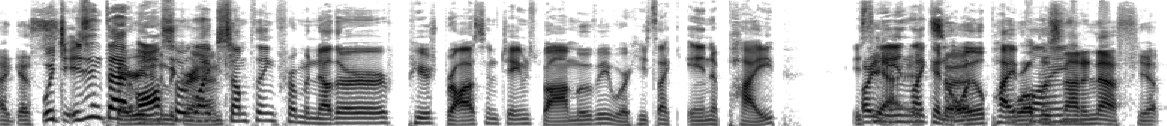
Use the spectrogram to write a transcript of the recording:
I guess. Which isn't that buried in the also like something from another Pierce Brosnan James Bond movie where he's like in a pipe? Is oh, he yeah, in like it's, an uh, oil pipeline? World is not enough. Yep,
